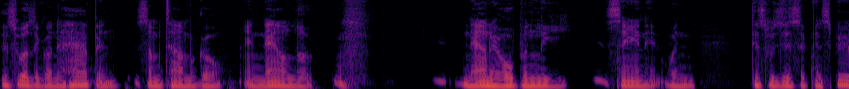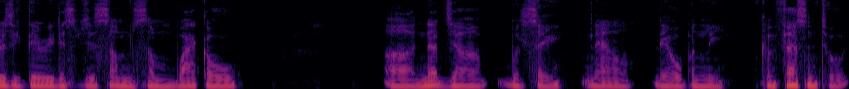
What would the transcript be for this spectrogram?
This wasn't going to happen some time ago, and now look, now they're openly saying it. When this was just a conspiracy theory, this was just some some wacko uh, nut job would say. Now they're openly confessing to it,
